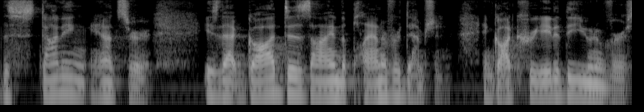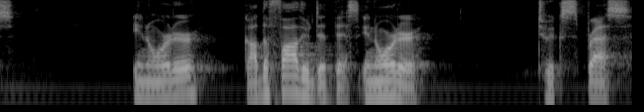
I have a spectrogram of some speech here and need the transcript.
The stunning answer is that God designed the plan of redemption and God created the universe in order, God the Father did this in order to express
